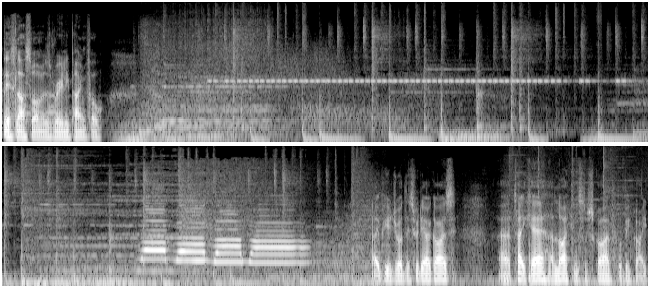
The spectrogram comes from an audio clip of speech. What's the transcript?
This last one was really painful. Hope you enjoyed this video guys. Uh, take care, a like and subscribe would be great.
